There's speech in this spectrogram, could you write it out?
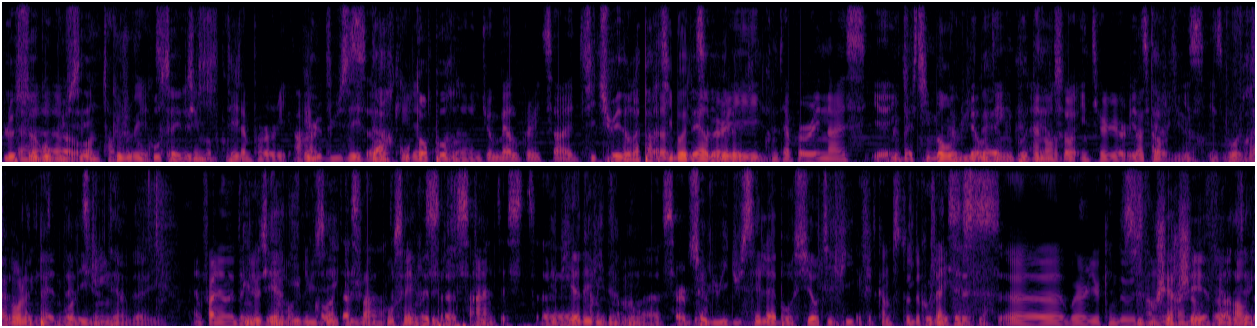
Uh. Le second Uh, musée que je vous conseille de visiter est le musée uh, d'art contemporain, side. situé dans la Uh, partie a moderne de la ville. uh, interesting bâtiment en uh, lui-même est moderne. L'intérieur vaut uh, vraiment la peine d'aller y jeter un œil. And finally, the Et le dernier musée que je vous conseillerais de uh, visiter est uh, bien évidemment uh, celui du célèbre scientifique Nikola Tesla. uh, where you can do Si vous cherchez à uh, faire des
